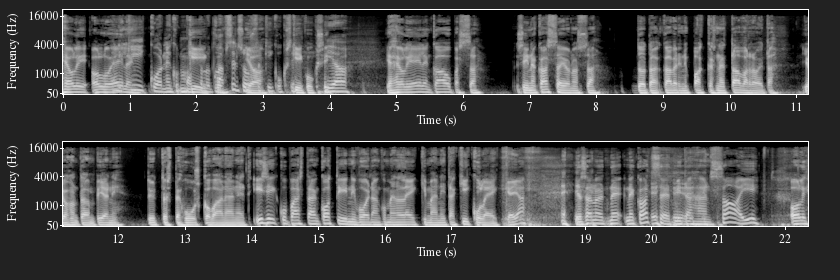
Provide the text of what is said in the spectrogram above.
he oli ollut Eli eilen... kiikku on niin kuin muuttunut Kiikku, lapsen suussa joo, kikuksi. kikuksi. Joo. Ja he oli eilen kaupassa siinä kassajonossa, tuota, kaverini pakkas näitä tavaroita, johon tämä pieni tyttö sitten huusi kovaa näin, että isi, kun päästään kotiin, niin voidaanko mennä leikkimään niitä kikuleikkejä. Ja sanoi, että ne, ne katseet, mitä hän sai, oli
